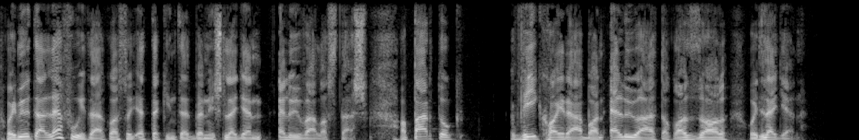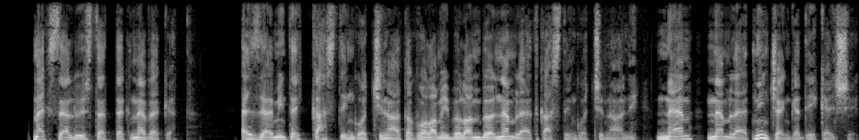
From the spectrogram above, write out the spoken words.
Hogy miután lefújták azt, hogy e tekintetben is legyen előválasztás. A pártok véghajrában előálltak azzal, hogy legyen. Megszellőztettek neveket ezzel mint egy castingot csináltak valamiből, amiből nem lehet castingot csinálni. Nem, nem lehet, nincs engedékenység.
